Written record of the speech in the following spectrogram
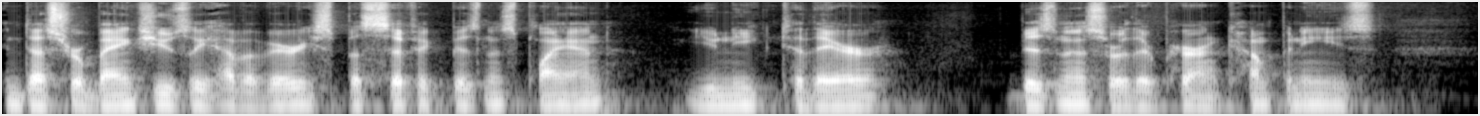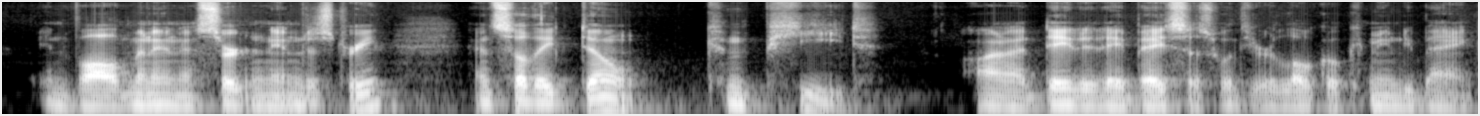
industrial banks usually have a very specific business plan unique to their business or their parent company's involvement in a certain industry. And so they don't compete on a day to day basis with your local community bank.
